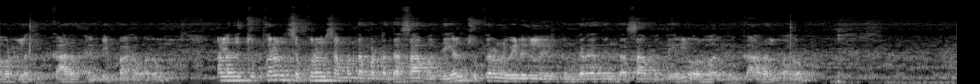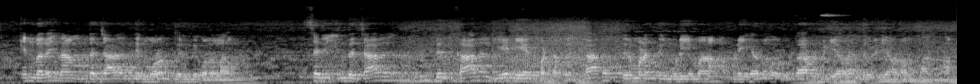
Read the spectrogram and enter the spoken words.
அவர்களுக்கு காதல் கண்டிப்பாக வரும். அல்லது சுக்கிரன் சுக்கரன் சம்பந்தப்பட்ட தசாபுத்திகள் சுக்கிரன் வீடுகளில் இருக்கும் கிரகத்தின் தசா புத்திகள் ஒருவருக்கு காதல் வரும் என்பதை நாம் இந்த ஜாதகத்தின் மூலம் தெரிந்து கொள்ளலாம். சரி இந்த ஜாதகத்தில் காதல் ஏன் ஏற்பட்டது? காதல் திருமணத்தில் முடியுமா? அப்படிங்கிறத ஒரு உதாரண வீடியோவை இந்த வீடியோவை நம்ம பார்க்கலாம்.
